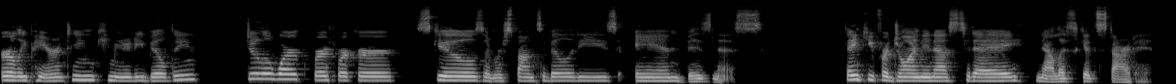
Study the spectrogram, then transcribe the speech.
early parenting, community building, doula work, birth worker, skills and responsibilities, and business. Thank you for joining us today. Now let's get started.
